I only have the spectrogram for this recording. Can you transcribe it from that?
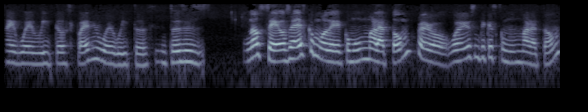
hay huevitos, parecen huevitos. Entonces, no sé, o sea, es como de, como un maratón, pero bueno, yo sentí que es como un maratón.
